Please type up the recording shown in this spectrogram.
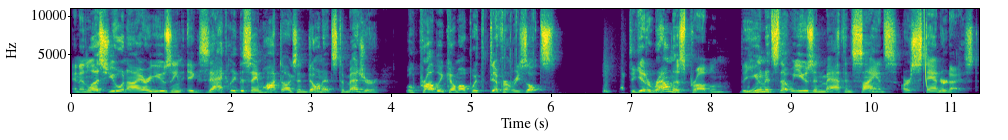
and unless you and I are using exactly the same hot dogs and donuts to measure, we'll probably come up with different results. To get around this problem, the units that we use in math and science are standardized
